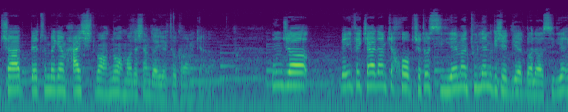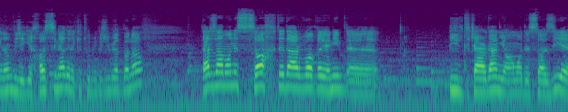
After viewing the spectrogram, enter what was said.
شاید بهتون بگم 8 ماه 9 ماه داشتم Director کار می‌کردم. اونجا به این فکر کردم که خب چطور سی‌دی من طول نمی‌کشه بیاد بالا. سی‌دی اینا ویژگی خاصی نداره که طول می‌کشه بیاد بالا. در زمان ساخت در واقع یعنی build کردن یا آماده سازی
